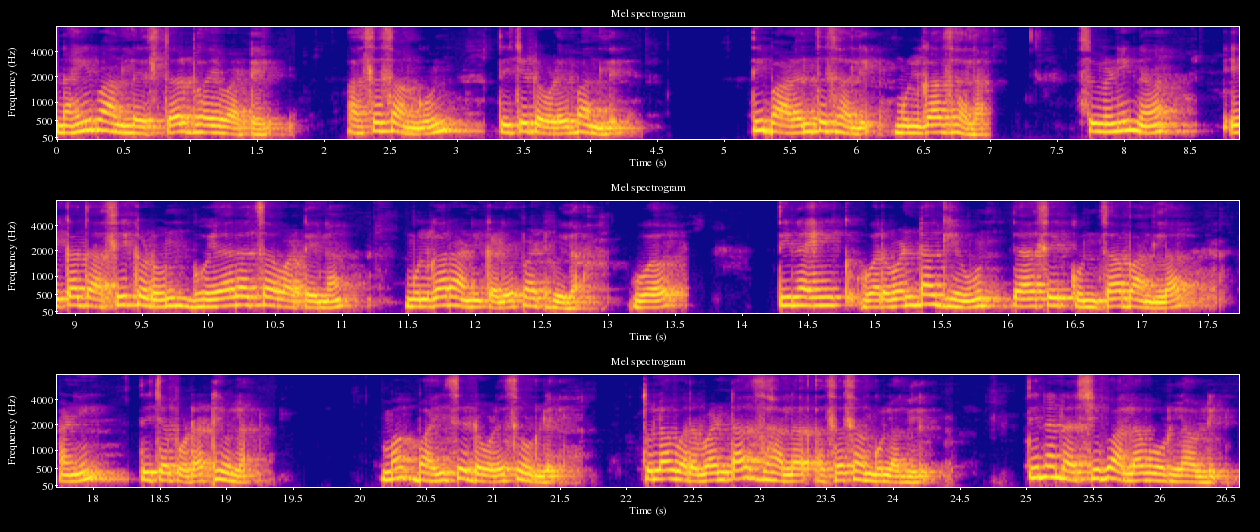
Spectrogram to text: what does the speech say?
नाही बांधलेस तर भय वाटेल. असं सांगून तिचे डोळे बांधले. ती बाळंत झाली मुलगा झाला. सुळणीनं एका दासीकडून भुयाराच्या वाटेनं मुलगा राणीकडे पाठविला व तिनं एक वरवंटा घेऊन त्यास एक कुंचा बांधला आणि तिच्या पोटात ठेवला. मग बाईचे डोळे सोडले. तुला वरवंटाच झालं असं सांगू लागले तिनं नशिबाला बोर लावली.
